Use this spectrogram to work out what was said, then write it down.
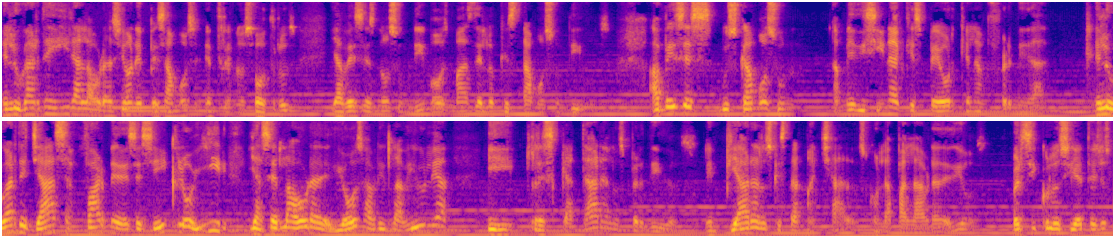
En lugar de ir a la oración, empezamos entre nosotros y a veces nos hundimos más de lo que estamos hundidos. A veces buscamos una medicina que es peor que la enfermedad. En lugar de ya zafarme de ese ciclo, ir y hacer la obra de Dios, abrir la Biblia, y rescatar a los perdidos, limpiar a los que están manchados con la palabra de Dios. Versículo 7, ellos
